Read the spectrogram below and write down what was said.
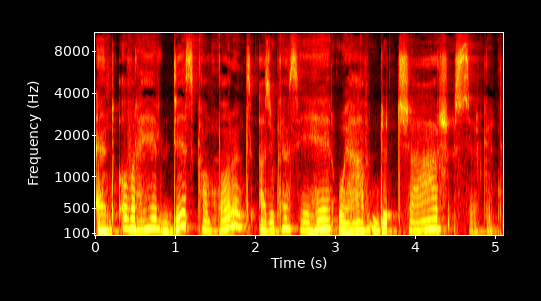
And over here this component as you can see here we have the charge circuit.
